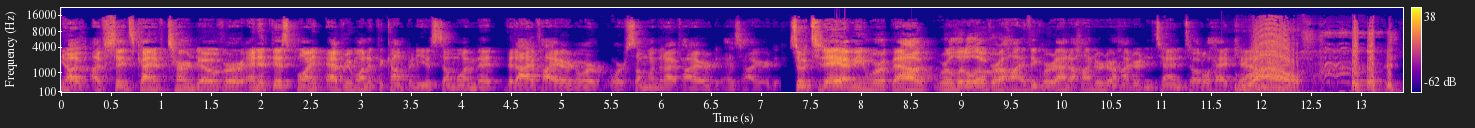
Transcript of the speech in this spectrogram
you know, I've, I've, since kind of turned over, and at this point, everyone at the company is someone that that I've hired or or someone that I've hired has hired. So today, I mean, we're about we're a little over. A, I think we're around 100 or 110 total headcount. Wow.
